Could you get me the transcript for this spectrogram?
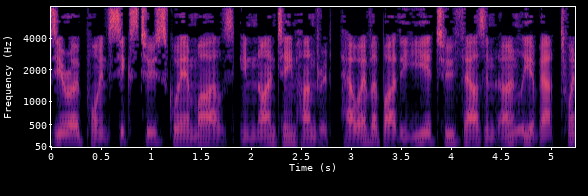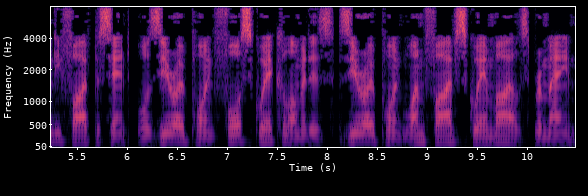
0.62 square miles in 1900. However, by the year 2000 only about 25% or 0.4 square kilometers, 0.15 square miles remained.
